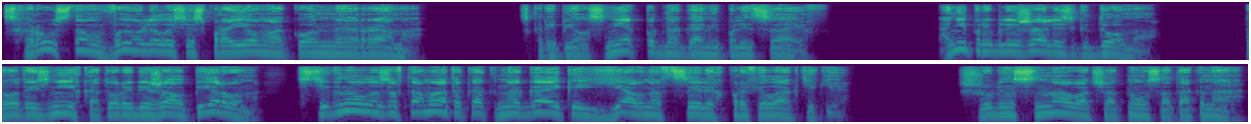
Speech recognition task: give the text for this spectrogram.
С хрустом вывалилась из проема оконная рама. Скрипел снег под ногами полицаев. Они приближались к дому. Тот из них, который бежал первым, стегнул из автомата как нагайкой явно в целях профилактики. Шубин снова отшатнулся от окна.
